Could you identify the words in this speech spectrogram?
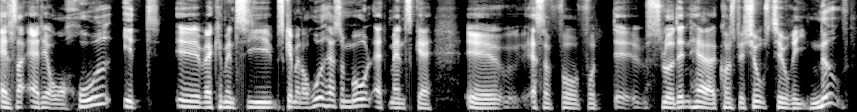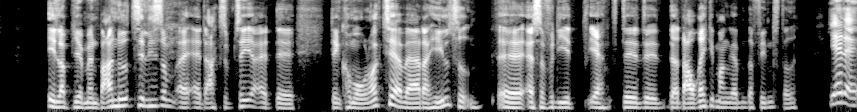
altså er det overhovedet et, øh, hvad kan man sige, skal man overhovedet have som mål, at man skal øh, altså få, få øh, slået den her konspirationsteori ned? Eller bliver man bare nødt til ligesom at, at acceptere, at øh, den kommer jo nok til at være der hele tiden? Øh, altså fordi, ja, det, det, der, der er jo rigtig mange af dem, der findes stadig. Ja da,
